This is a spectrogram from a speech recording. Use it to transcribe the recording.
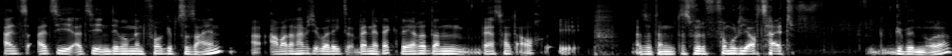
als, als, sie, als sie in dem Moment vorgibt zu sein. Aber dann habe ich überlegt, wenn er weg wäre, dann wäre es halt auch, äh, also dann, das würde vermutlich auch Zeit gewinnen, oder?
